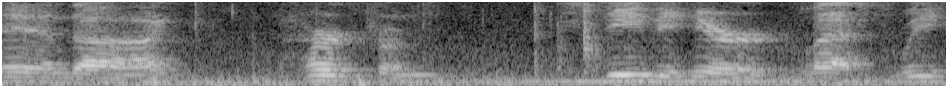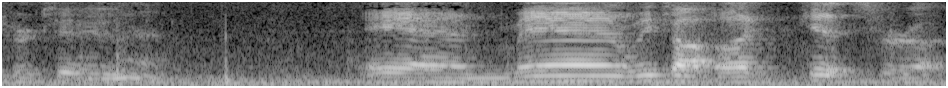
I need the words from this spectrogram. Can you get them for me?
and uh, I heard from Stevie here last week or two, and man, we talked like kids for uh,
